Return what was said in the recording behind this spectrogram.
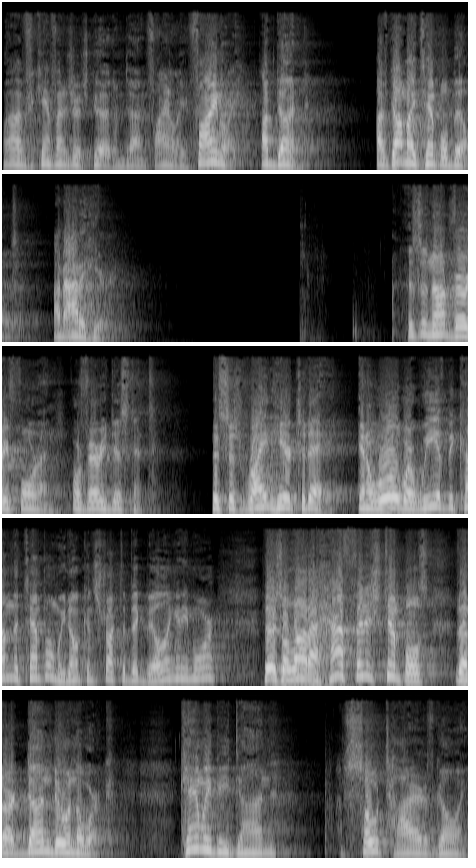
Well, if you can't find a church, good, I'm done. Finally, finally, I'm done. I've got my temple built. I'm out of here. This is not very foreign or very distant. This is right here today. In a world where we have become the temple and we don't construct a big building anymore, there's a lot of half finished temples that are done doing the work. Can we be done? I'm so tired of going.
